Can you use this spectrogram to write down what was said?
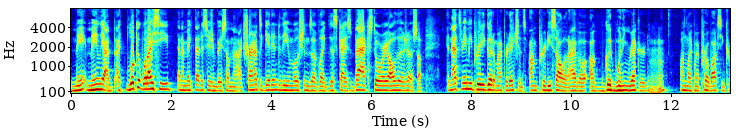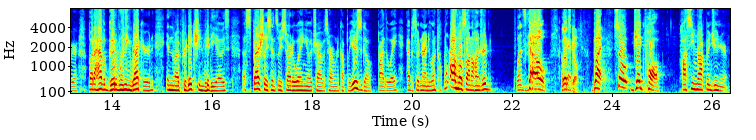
Ma- mainly I, I look at what I see and I make that decision based on that. I try not to get into the emotions of like this guy's backstory, all the other stuff, and that's made me pretty good at my predictions. I'm pretty solid. I have a, a good winning record. Mm-hmm. Unlike my pro boxing career, but I have a good winning record in my prediction videos, especially since we started weighing in with Travis Hartman a couple years ago. By the way, episode 91, we're almost on 100. Let's go. Let's go. But so Jake Paul, Hasim Rahman Jr.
